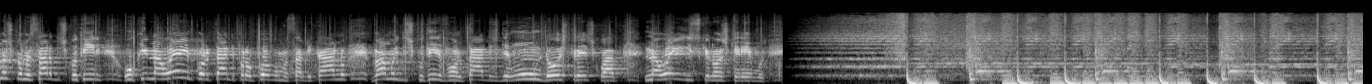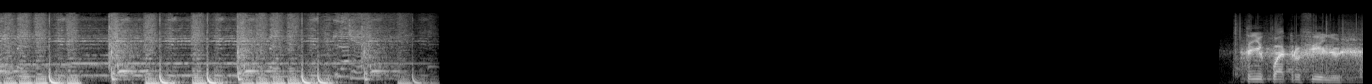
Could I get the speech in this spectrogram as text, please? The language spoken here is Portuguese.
vamos começar a discutir o que não é importante para o povo moçambicano, vamos discutir vontades de um, dois, três, quatro. Não é isso que nós queremos. Tenho quatro filhos.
